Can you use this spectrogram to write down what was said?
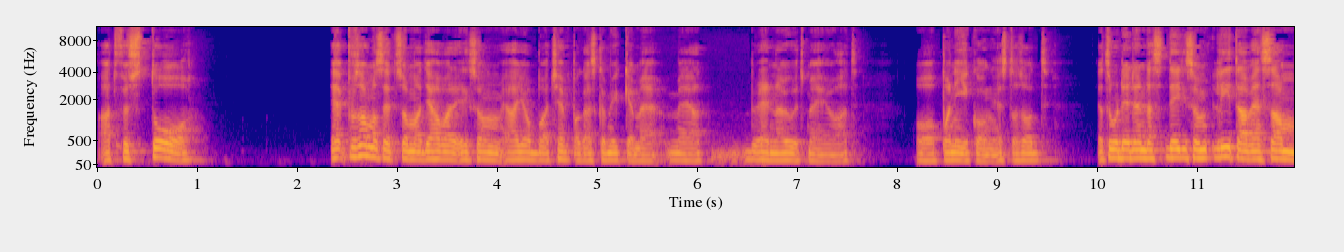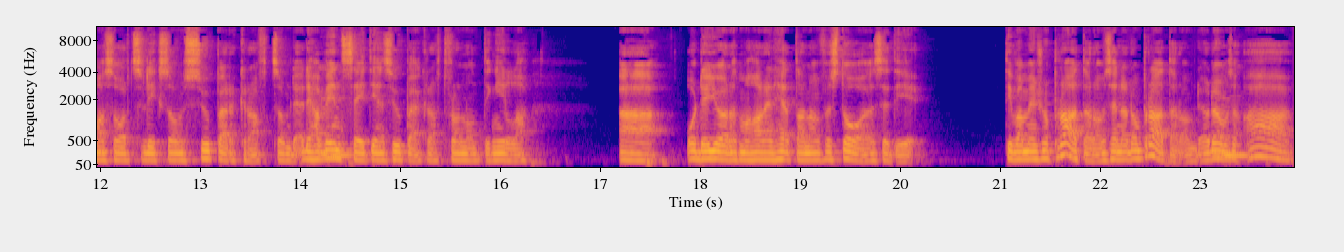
Att förstå På samma sätt som att jag har, varit, liksom, jag har jobbat kämpat ganska mycket med, med att bränna ut mig och, att, och panikångest och sånt. Jag tror det är, den där, det är liksom lite av en samma sorts liksom superkraft som det, det har vänt sig till en superkraft från någonting illa. Uh, och det gör att man har en helt annan förståelse till, till vad människor pratar om sen när de pratar om det. Och är man så ah,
